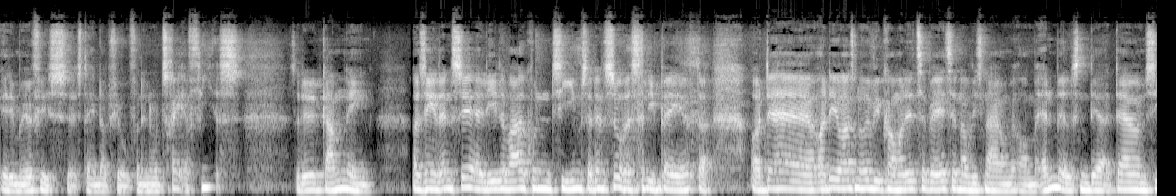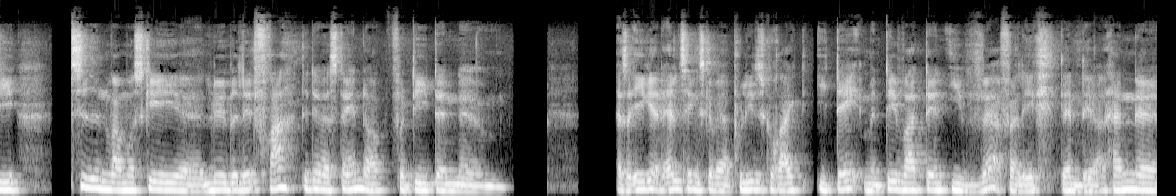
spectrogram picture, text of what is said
Eddie Murphys øh, stand-up show fra 1983. Så det er et gammelt en. Og så tænkte den ser jeg lige, det var kun en time, så den så jeg så lige bagefter. Og, der, og det er jo også noget, vi kommer lidt tilbage til, når vi snakker om, om anmeldelsen der. Der vil man sige, tiden var måske øh, løbet lidt fra det der stand-up, fordi den... Øh, altså ikke, at alting skal være politisk korrekt i dag, men det var den i hvert fald ikke, den der. Han, øh,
